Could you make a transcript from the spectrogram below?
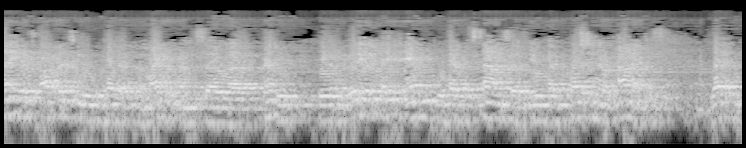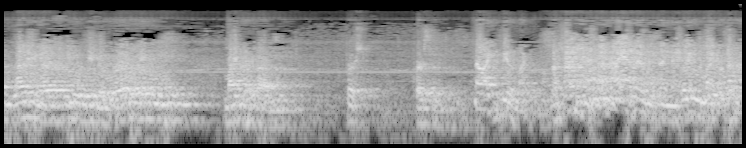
Lenny has offered to have a, a microphone, so uh, apparently we have a videotape and we have sound, so if you have a question or comment, just let Lenny know he will be the roving microphone Person. person. No, I can be the microphone. I have everything, including the microphone.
